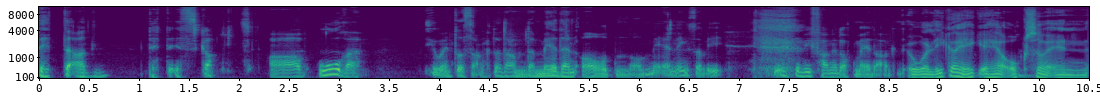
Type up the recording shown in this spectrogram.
dette at dette er skapt av ordet, er jo interessant. Og det er med den orden og mening som vi, som vi fanget opp med i dag. Og ligger ikke her også en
